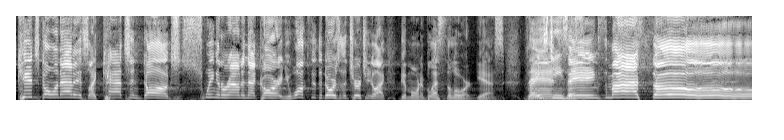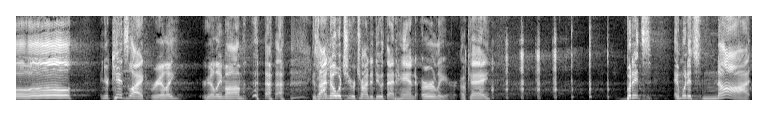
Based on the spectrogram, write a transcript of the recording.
kids going at it. It's like cats and dogs swinging around in that car. And you walk through the doors of the church and you're like, Good morning, bless the Lord. Yes. Praise then Jesus. Sings my soul. And your kid's like, Really? Really, mom? Because I know what you were trying to do with that hand earlier, okay? but it's, and when it's not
